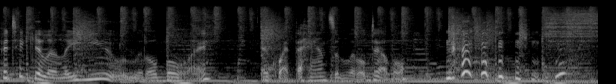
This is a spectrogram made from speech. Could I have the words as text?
Particularly you, little boy. You're quite the handsome little devil.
